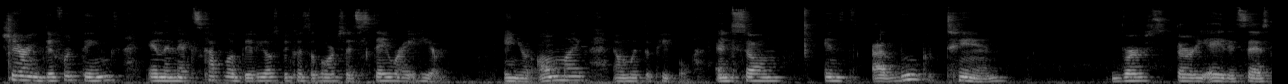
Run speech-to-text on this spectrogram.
sharing different things in the next couple of videos because the Lord said, stay right here in your own life and with the people. And so in uh, Luke 10, verse 38, it says,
